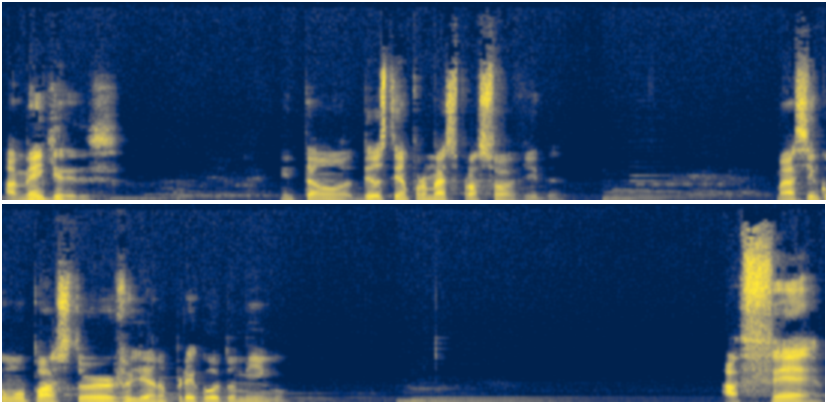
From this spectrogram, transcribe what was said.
Amém, queridos? Então, Deus tem a promessa para a sua vida. Mas assim como o pastor Juliano pregou domingo, a fé,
